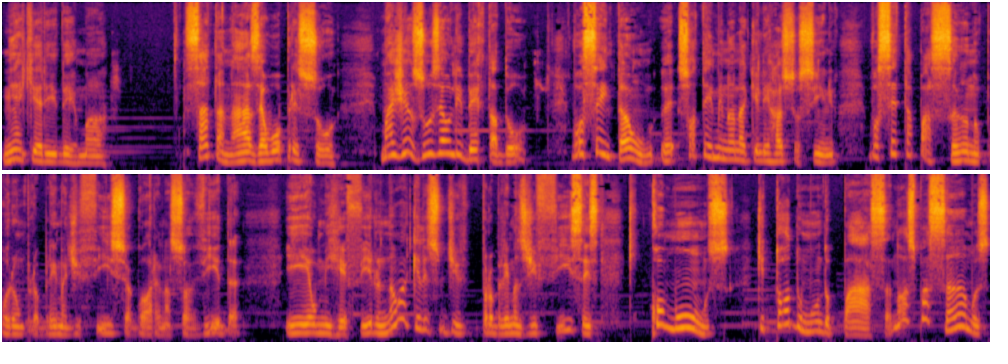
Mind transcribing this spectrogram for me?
minha querida irmã, Satanás é o opressor, mas Jesus é o libertador. Você então, eh, só terminando aquele raciocínio, você está passando por um problema difícil agora na sua vida? E eu me refiro não àqueles problemas difíceis, que comuns, que todo mundo passa, nós passamos,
